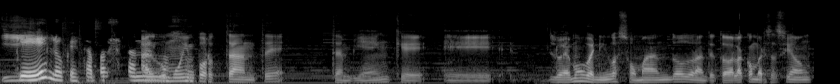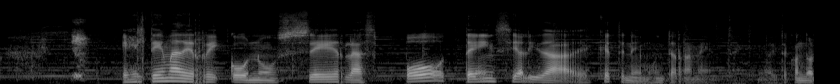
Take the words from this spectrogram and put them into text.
qué es lo que está pasando. Algo muy importante también que eh, lo hemos venido asomando durante toda la conversación es el tema de reconocer las potencialidades que tenemos internamente. Ahorita cuando,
